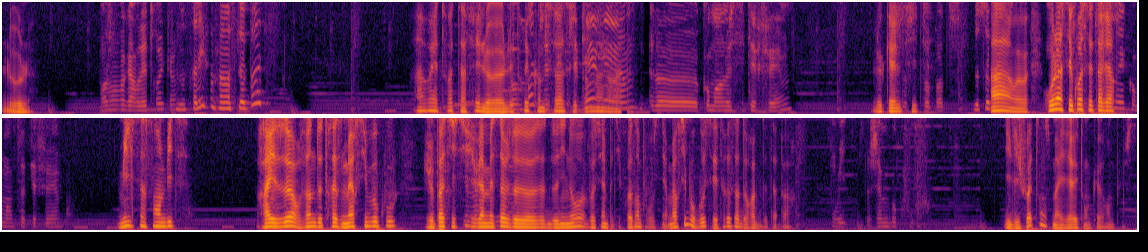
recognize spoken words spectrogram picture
Lol. Moi, je regarde les trucs. hein. En Australie, on fait un stop-out Ah ouais, toi, t'as fait le, le Oh, truc ouais, comme ça, c'est pas mal. aimé, ouais. hein, le... Comment le site est fait. Lequel le site de Ah ouais, ouais. Oh là, c'est quoi cette alerte aimé comment c'était fait. 1500 bits. Riser 2213, merci beaucoup. Je passe ici, j'ai vu un message de, de Nino. Voici un petit présent pour vous soutenir. Merci beaucoup, c'est très adorable de ta part. Oui, j'aime beaucoup. Il est chouette ton smiley avec ton cœur en plus.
